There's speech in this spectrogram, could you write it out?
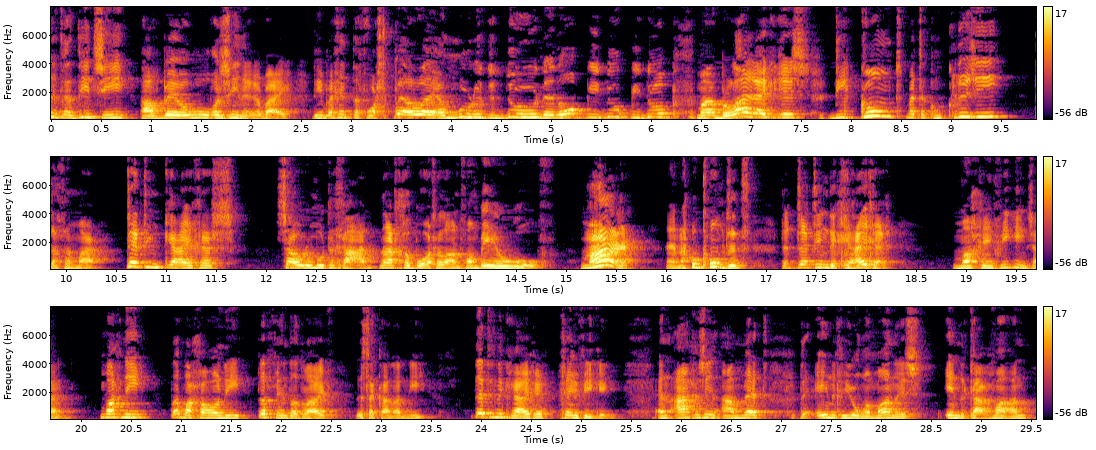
de traditie haalt Beowulf een ziener erbij. Die begint te voorspellen en moeilijk te doen en hoppie doepie doep. Maar belangrijker is, die komt met de conclusie dat er maar 13 krijgers zouden moeten gaan naar het geboorteland van Beowulf. Maar, en nou komt het, de dertiende krijger mag geen viking zijn. Mag niet, dat mag gewoon niet, dat vindt dat wijf, dus dat kan dat niet. Dertiende krijger, geen viking. En aangezien Ahmed de enige jonge man is in de karavaan,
